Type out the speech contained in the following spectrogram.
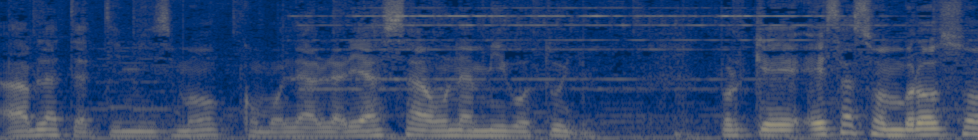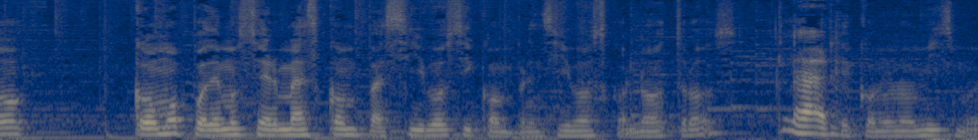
háblate a ti mismo como le hablarías a un amigo tuyo porque es asombroso cómo podemos ser más compasivos y comprensivos con otros que con uno mismo.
